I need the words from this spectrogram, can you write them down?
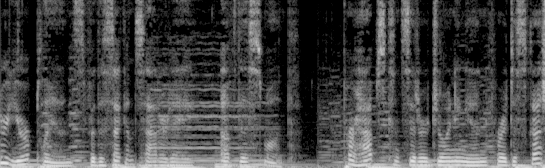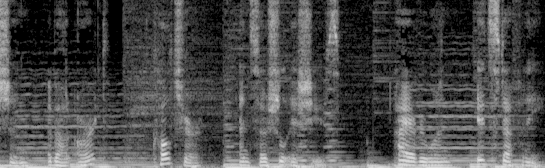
What are your plans for the second Saturday of this month? Perhaps consider joining in for a discussion about art, culture, and social issues. Hi, everyone. It's Stephanie,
